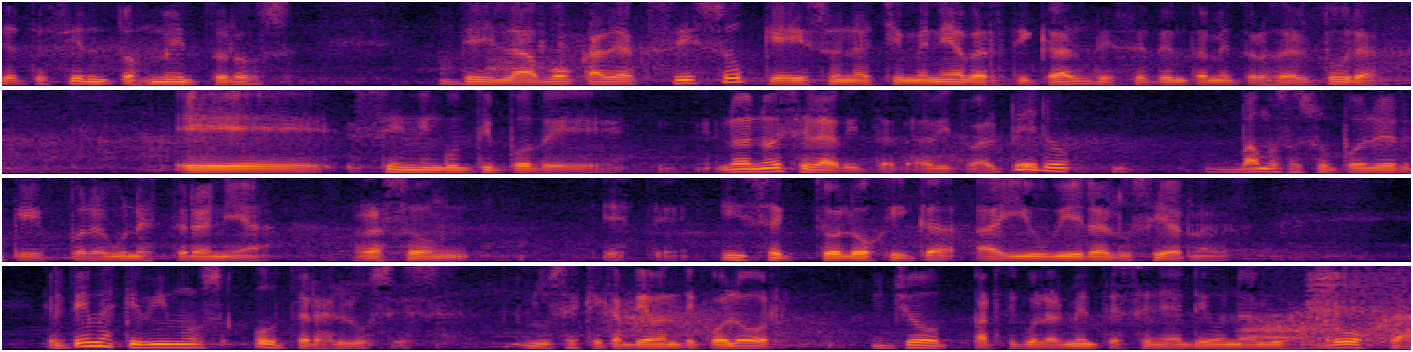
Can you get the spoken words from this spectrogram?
700 metros de la boca de acceso, que es una chimenea vertical de 70 metros de altura, eh, sin ningún tipo de... No, no es el hábitat habitual, pero vamos a suponer que por alguna extraña razón este, insectológica ahí hubiera luciérnagas. El tema es que vimos otras luces, luces que cambiaban de color. Yo particularmente señalé una luz roja,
